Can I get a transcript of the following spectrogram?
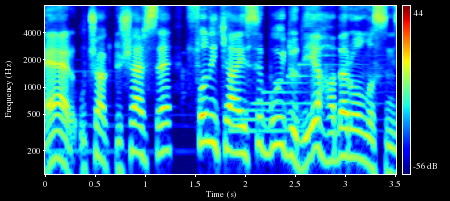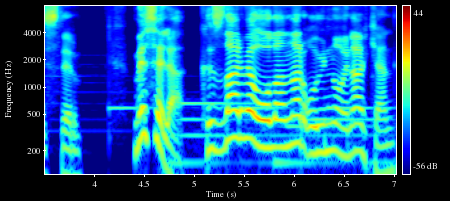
Eğer uçak düşerse son hikayesi buydu diye haber olmasın isterim. Mesela kızlar ve oğlanlar oyununu oynarken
